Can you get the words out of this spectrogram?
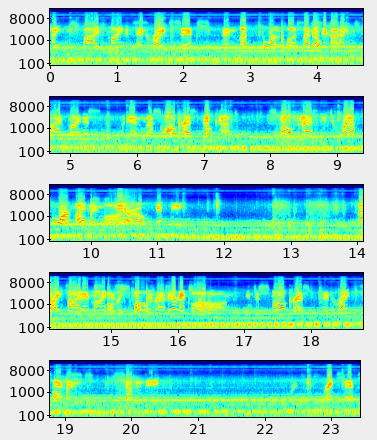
tightens five minus, and right six. And left four left, plus left no six cut. tightens five minus, again left small crest no cut, small 50, crest into right left four opens long, narrow 50 left right 5 six minus over small crest very extra long, long, into small crest and right 6 opens 70 right 6 right 6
